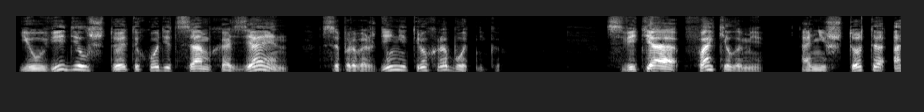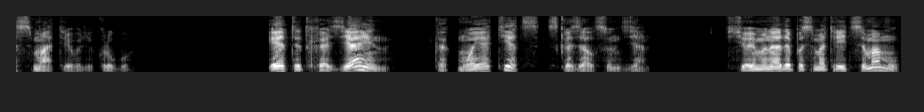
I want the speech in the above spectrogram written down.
и увидел, что это ходит сам хозяин в сопровождении трех работников. Светя факелами, они что-то осматривали кругом. «Этот хозяин, как мой отец», — сказал Сунцзян. «Все ему надо посмотреть самому.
